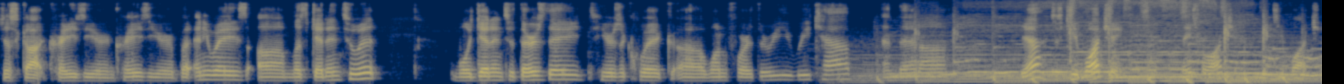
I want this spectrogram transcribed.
just got crazier and crazier. But anyways, um, let's get into it. We'll get into Thursday. Here's a quick uh, one four three recap, and then uh, yeah, just keep watching. Thanks for watching. Keep watching.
